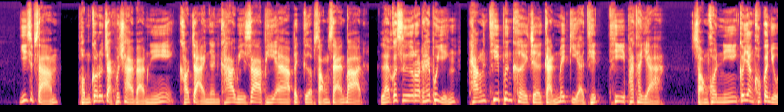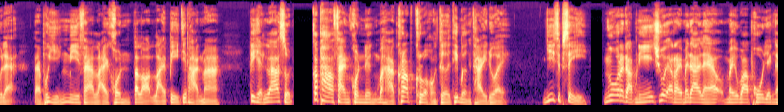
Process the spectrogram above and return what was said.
ๆ 23 ผมก็รู้จักผู้ชายแบบนี้ เขาจ่ายเงินค่าวีซ่า PR ไปเกือบ 200,000 บาท แล้วก็ซื้อรถให้ผู้หญิง ทั้งที่เพิ่งเคยเจอกันไม่กี่อาทิตย์ที่พัทยาสองคนนี้ก็ยังคบกันอยู่แหละ แต่ผู้หญิงมีแฟนหลายคนตลอดหลายปีที่ผ่านมา ที่เห็นล่าสุด ก็พาแฟนคนหนึ่งมาหาครอบครัวของเธอที่เมืองไทยด้วย 24 โง่ระดับนี้ช่วยอะไรไม่ได้แล้ว ไม่ว่าพูดยังไง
